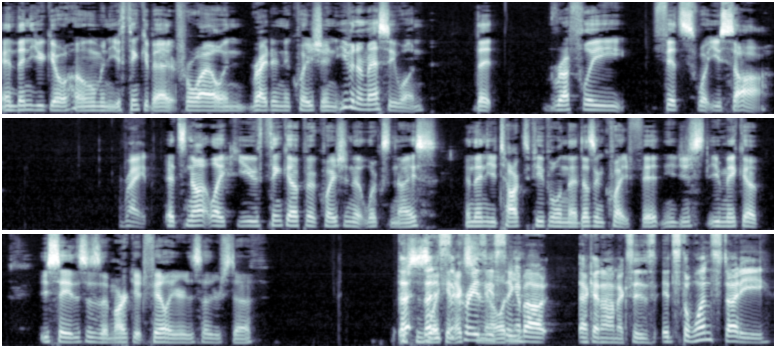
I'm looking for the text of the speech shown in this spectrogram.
and then you go home and you think about it for a while and write an equation, even a messy one that roughly fits what you saw. Right. It's not like you think up an equation that looks nice and then you talk to people and that doesn't quite fit and you just you make up you say this is a market failure, this other stuff. That, This is that like is the craziest thing about economics is it's the one study,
